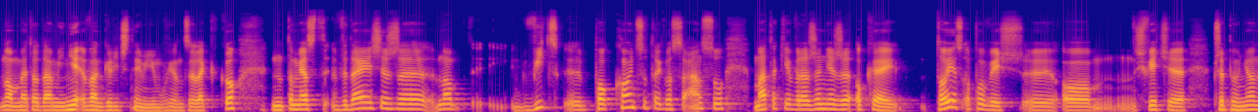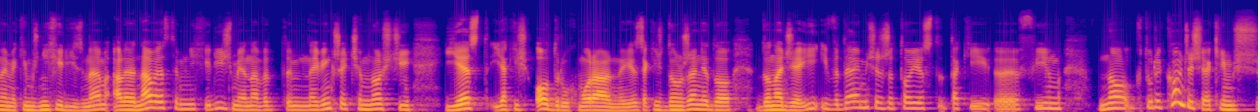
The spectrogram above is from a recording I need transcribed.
no, metodami nieewangelicznymi, mówiąc lekko. Natomiast wydaje się, że no, widz y, po końcu tego seansu ma takie wrażenie, że okej, okay, to jest opowieść y, o świecie przepełnionym jakimś nihilizmem, ale nawet w tym nihilizmie, nawet w tym największej ciemności jest jakiś odruch moralny, jest jakieś dążenie do, do nadziei i wydaje mi się, że to jest taki y, film, no, który kończy się jakimś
